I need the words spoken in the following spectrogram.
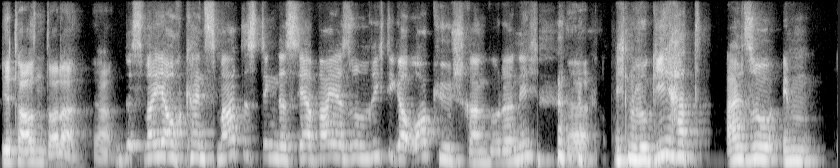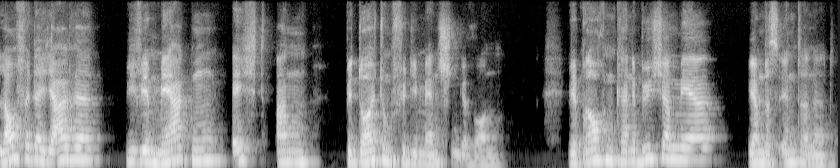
4000 Dollar, ja. Das war ja auch kein smartes Ding, das war ja so ein richtiger Ohrkühlschrank, oder nicht? Ja. Technologie hat also im Laufe der Jahre wie wir merken, echt an Bedeutung für die Menschen gewonnen. Wir brauchen keine Bücher mehr, wir haben das Internet.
